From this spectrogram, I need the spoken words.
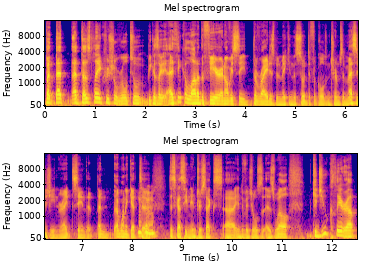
but that that does play a crucial role too, because I, I think a lot of the fear, and obviously the right has been making this so difficult in terms of messaging, right? Saying that, and I want to get to Mhm. discussing intersex uh, individuals as well. Could you clear up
